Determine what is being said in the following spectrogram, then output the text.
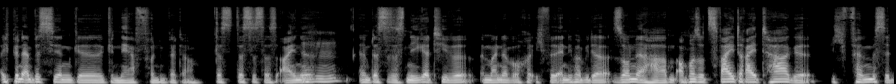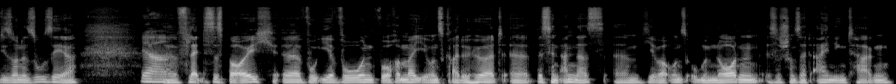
ich bin ein bisschen ge, genervt von dem Wetter. Das, das ist das eine. Mhm. Ähm, das ist das Negative in meiner Woche. Ich will endlich mal wieder Sonne haben, auch mal so zwei, drei Tage. Ich vermisse die Sonne so sehr. Ja. Äh, vielleicht ist es bei euch, äh, wo ihr wohnt, wo auch immer ihr uns gerade hört, äh, bisschen anders. Ähm, hier bei uns oben im Norden ist es schon seit einigen Tagen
